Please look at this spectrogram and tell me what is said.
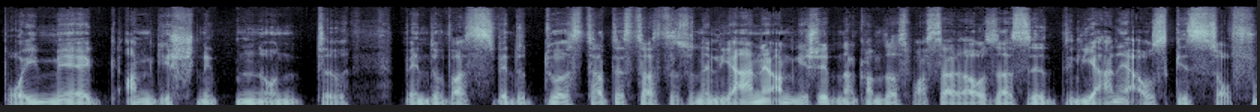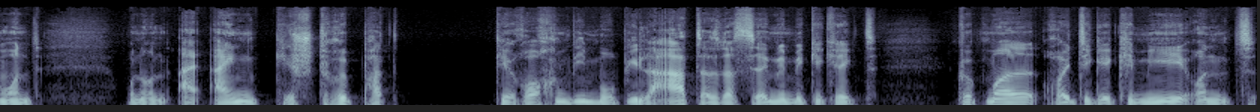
Bäume angeschnitten und äh, wenn du was, wenn du Durst hattest, hast du so eine Liane angeschnitten, dann kam das Wasser raus, hast du die Liane ausgesoffen und, und, und ein Gestrüpp hat gerochen wie Mobilat, also das irgendwie mitgekriegt. Guck mal, heutige Chemie und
